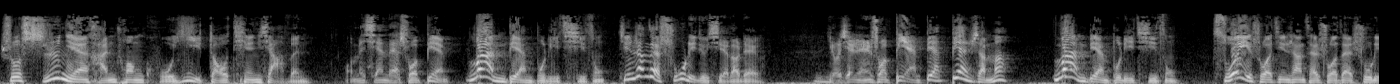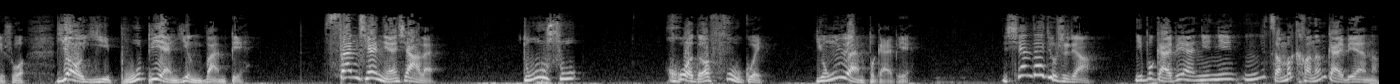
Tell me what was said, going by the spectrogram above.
说十年寒窗苦，一朝天下闻。我们现在说变，万变不离其宗。金山在书里就写到这个。有些人说变变变什么？万变不离其宗。所以说金山才说在书里说要以不变应万变。三千年下来，读书获得富贵，永远不改变。你现在就是这样，你不改变，你你你怎么可能改变呢？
